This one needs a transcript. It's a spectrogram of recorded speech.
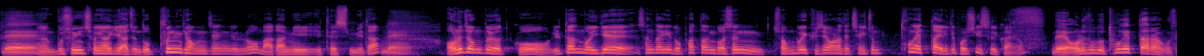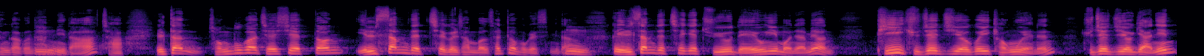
네. 어, 무순위 청약이 아주 높은 경쟁률로 마감이 됐습니다. 네. 어느 정도였고 일단 뭐 이게 상당히 높았던 것은 정부의 규제 완화 대책이 좀 통했다 이렇게 볼 수 있을까요? 네, 어느 정도 통했다라고 생각은 음. 합니다. 자, 일단 정부가 제시했던 일삼 대책을 한번 살펴보겠습니다. 음, 그 일삼 대책의 주요 내용이 뭐냐면 비규제 지역의 경우에는 규제 지역이 아닌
